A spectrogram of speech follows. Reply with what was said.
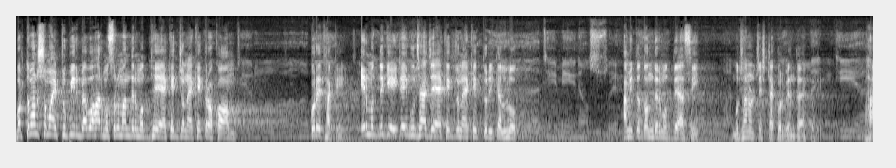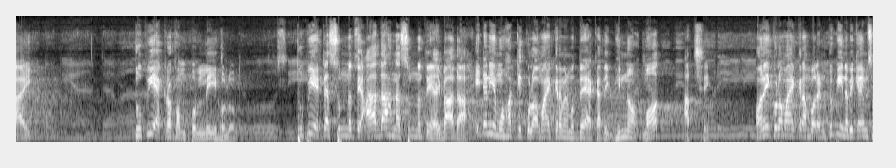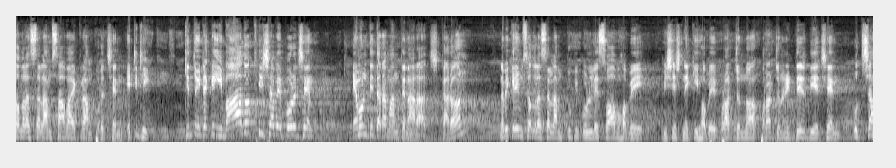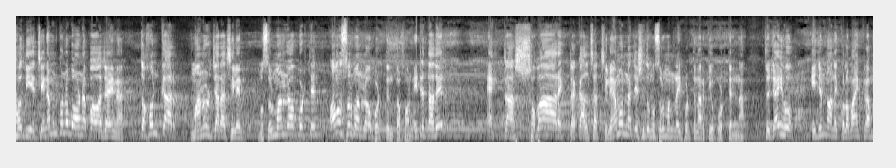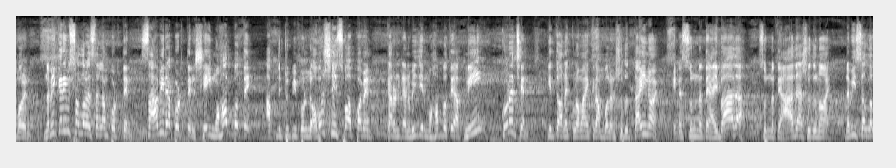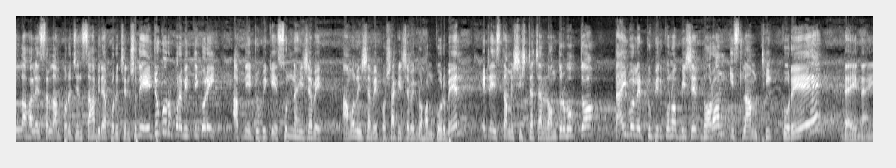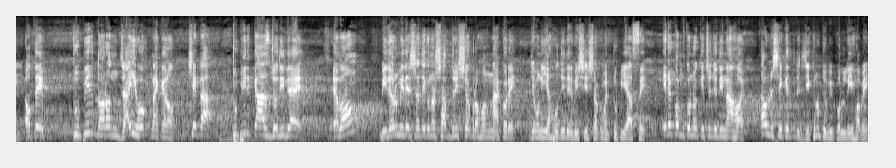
বর্তমান সময়ে টুপির ব্যবহার মুসলমানদের মধ্যে এক একজন এক এক রকম করে থাকে। এর মধ্যে কি এটাই বোঝায় যে এক একজন এক এক তরিকার লোক? আমি তো দ্বন্দ্বের মধ্যে আছি। বোঝানোর চেষ্টা করবেন দয়া করে। ভাই, টুপি একরকম পড়লেই হলো। টুপি এটা সুন্নতে আদাহ না সুন্নতে ইবাদাহ? এটা নিয়ে মহাক্কে কুলামা একরামের মধ্যে একাধিক ভিন্ন মত আছে। অনেক উলামা একরাম বলেন, টুপি নবী করিম সাল্লাল্লাহু সাল্লাম সাহাবা একরাম পড়েছেন, এটি ঠিক। কিন্তু এটাকে ইবাদত হিসাবে পড়েছেন, এমনটি তারা মানতে নারাজ। কারণ নবী করিম সাল্লাল্লাহু সাল্লাম টুপি পড়লে সওয়াব হবে, বিশেষ নেকি হবে, পড়ার জন্য পড়ার জন্য নির্দেশ দিয়েছেন, উৎসাহ দিয়েছেন, এমন কোনো বর্ণনা পাওয়া যায় না। তখনকার মানুষ যারা ছিলেন, মুসলমানরাও পড়তেন, অমুসলমানরাও পড়তেন তখন। এটা তাদের একটা সবার একটা কালচার ছিল। এমন না যে শুধু মুসলমানরাই পড়তেন আর কেউ পড়তেন না। তো যাই হোক এই জন্য অনেক ওলামাইকরাম বলেন, নবী করিম সাল্লা সাল্লাম পড়তেন, সাহাবিরা পড়তেন, সেই মহাব্বতে আপনি টুপি পড়লে অবশ্যই সব পাবেন, কারণ এটা নবীজির মহাব্বতে আপনি করেছেন। কিন্তু অনেক ওলামাইকরাম বলেন, শুধু তাই নয়, এটা সুন্নতে আইবাদা সুন্নতে আদা শুধু নয়। নবী সাল্লাহ সাল্লাম পড়েছেন, সাহাবিরা পড়েছেন, শুধু এইটুকুর উপরে ভিত্তি করেই আপনি এই টুপিকে সুন্না হিসাবে, আমল হিসাবে, পোশাক হিসাবে গ্রহণ করবেন। এটা ইসলামের শিষ্টাচারের অন্তর্ভুক্ত। তাই বলে টুপির কোনো বিশেষ ধরন ইসলাম ঠিক করে দেয় নাই। অতএব টুপির ধরন যাই হোক না কেন, সেটা টুপির কাজ যদি দেয় এবং বিধর্মীদের সাথে কোনো সাদৃশ্য গ্রহণ না করে, যেমন ইয়াহুদিদের বিশেষ রকমের টুপি আছে, এরকম কোনো কিছু যদি না হয়, তাহলে সেক্ষেত্রে যে কোনো টুপি পরলেই হবে।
